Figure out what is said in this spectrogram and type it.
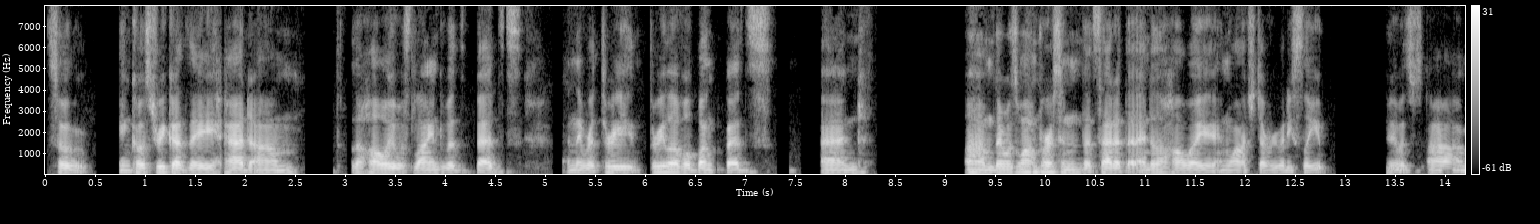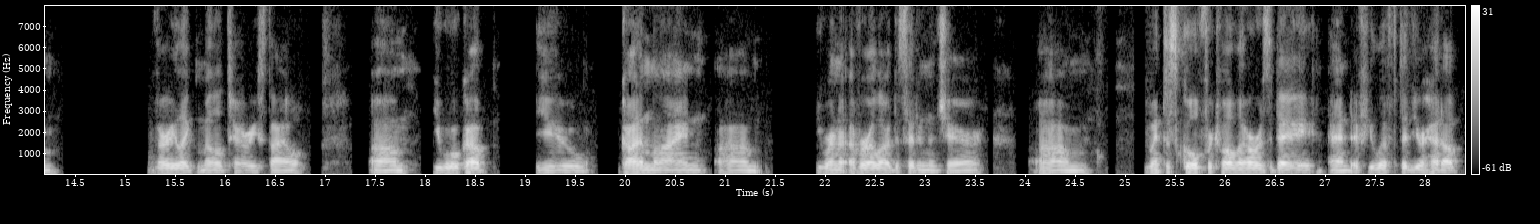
so in Costa Rica, they had um, the hallway was lined with beds, and they were three three level bunk beds, and um, there was one person that sat at the end of the hallway and watched everybody sleep. It mm-hmm. was um, very like military style. Um, you woke up, you got in line. Um, you weren't ever allowed to sit in a chair. You went to school for 12 hours a day and if you lifted your head up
